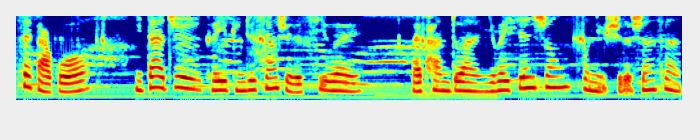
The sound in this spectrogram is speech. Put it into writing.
在法国，你大致可以凭着香水的气味来判断一位先生或女士的身份。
